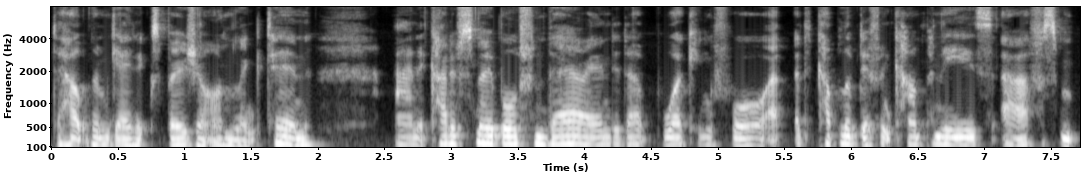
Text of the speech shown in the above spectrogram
to help them gain exposure on LinkedIn. And it kind of snowballed from there. I ended up working for a, a couple of different companies. Uh, for some,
